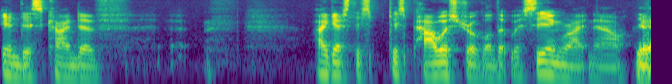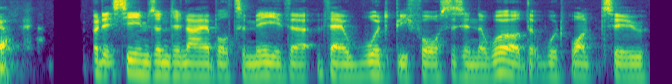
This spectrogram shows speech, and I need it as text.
in this kind of I guess this this power struggle that we're seeing right now. Yeah. But it seems undeniable to me that there would be forces in the world that would want to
